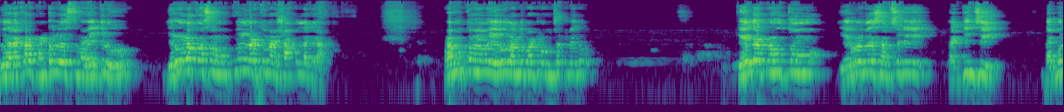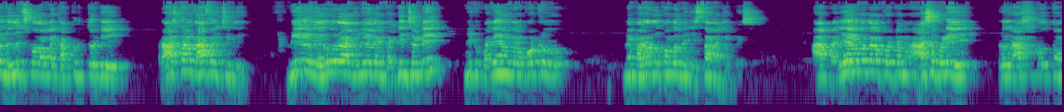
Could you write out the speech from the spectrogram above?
వివిధ రకాల పంటలు వేస్తున్న రైతులు ఎరువుల కోసం క్యూలు కడుతున్నారు షాపుల దగ్గర. ప్రభుత్వం ఏమో ఎరువులు అందుబాటులో ఉంచట్లేదు. కేంద్ర ప్రభుత్వం ఎరువుల మీద సబ్సిడీ తగ్గించి డబ్బులు మిగుల్చుకోవాలనే కక్కుడితోటి రాష్ట్రాలకు ఆఫర్ ఇచ్చింది. మీరు ఎరువుల వినియోగాన్ని తగ్గించండి. మీకు పదిహేను వందల కోట్లు మేము మరో రూపంలో మీకు ఇస్తామని చెప్పేసి. ఆ పదిహేను వందల కోట్ల ఆశపడి ఈరోజు రాష్ట్ర ప్రభుత్వం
